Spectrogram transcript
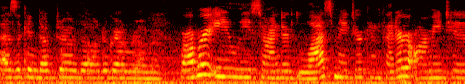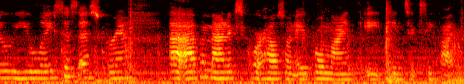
as a conductor of the Underground Railroad. Robert E. Lee surrendered the last major Confederate army to Ulysses S. Grant at Appomattox Courthouse on April 9, 1865.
